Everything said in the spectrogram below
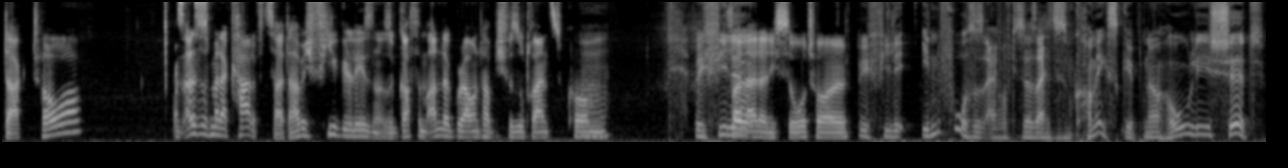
Dark Tower. Das ist alles aus meiner Cardiff-Zeit. Da habe ich viel gelesen. Also Gotham Underground habe ich versucht reinzukommen. Mhm. Wie War viele, leider nicht so toll. wie viele Infos es einfach auf dieser Seite zu diesen Comics gibt, ne? Holy shit.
